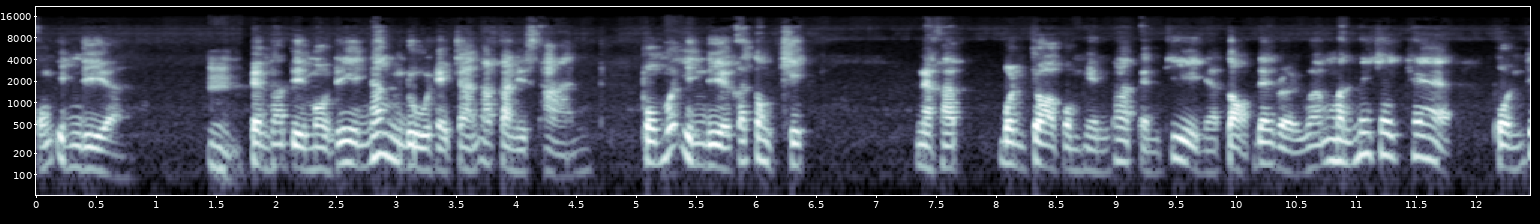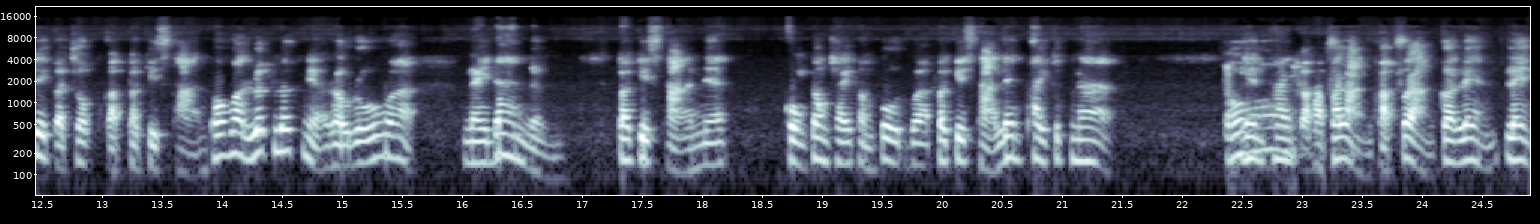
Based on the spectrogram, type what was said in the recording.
ของอินเดียอืมเป็นรัฐดีโมดีนั่งดูเหตุการณ์อัฟกานิสถาน ผมว่าอินเดียก็ต้องคิดนะครับ บนจอผมเห็นภาพแผนที่เนี่ยตอบได้เลยว่ามันไม่ใช่แค่ผลที่กระทบกับปากีสถาน เพราะว่าลึกๆเนี่ยเรารู้ว่าในด้านหนึ่งปากีสถานเนี่ยคงต้องใช้คำพูดว่าปากีสถานเล่นไพ่ทุกหน้า เล่นไพ่กับฝรั่งกับฝรั่งก็เล่นเล่น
